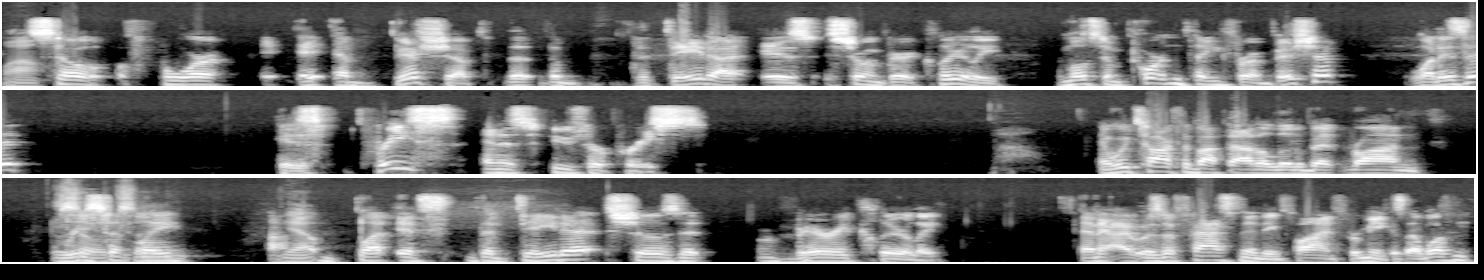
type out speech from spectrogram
Wow. So for a, a bishop, the, the, the data is showing very clearly the most important thing for a bishop, what is it? His priests and his future priests. And we talked about that a little bit, Ron, recently. So yep. Uh, but it's the data shows it very clearly. And it was a fascinating find for me because I wasn't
